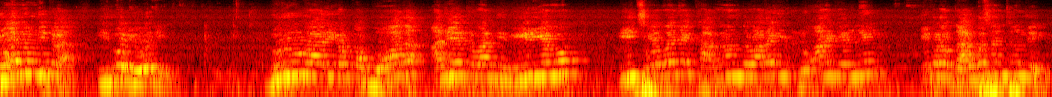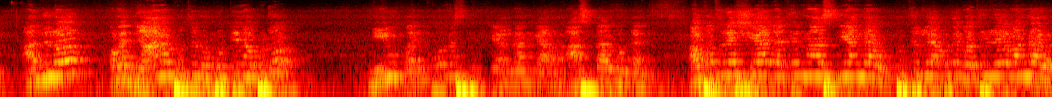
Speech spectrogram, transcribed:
యోని ఉంది ఇక్కడ. ఇదిగో యోని గురువు గారి యొక్క బోధ అనేటువంటి వీర్యము ఈ చివరి కర్ణం ద్వారా ఈ లోనికి వెళ్ళి ఇక్కడ ఒక గర్భసంచి ఉంది. అందులో ఒక జ్ఞానపుత్రుడు పుట్టినప్పుడు నీవు పరిపూర్ణ స్థితికి వెళ్ళడానికి ఆస్కారం ఉంటుంది. అపుత్రస్య గతిర్నాస్తి అంటారు. పుత్రులు లేకపోతే గతులు లేవంటారు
